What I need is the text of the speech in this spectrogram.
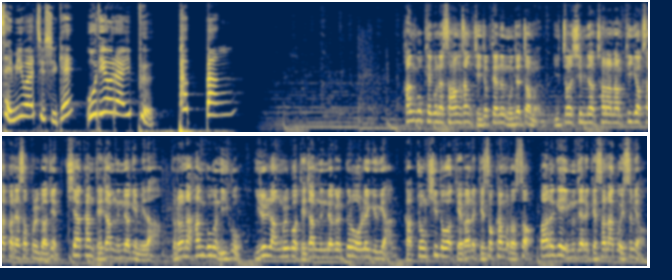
재미와 지식의 audio life. 팟빵 한국 해군에서 항상 지적되는 문제점은 2010년 천안함 피격 사건에서 불거진 취약한 대잠 능력입니다. 그러나 한국은 이후 이를 악물고 대잠 능력을 끌어올리기 위한 각종 시도와 개발을 계속함으로써 빠르게 이 문제를 개선하고 있으며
